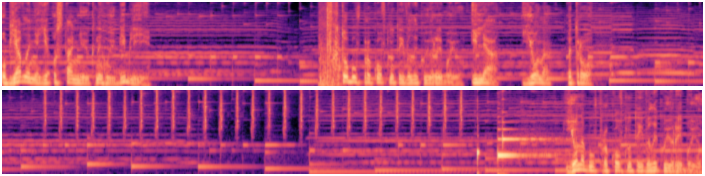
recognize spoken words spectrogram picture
Об'явлення є останньою книгою Біблії. Хто був проковтнутий великою рибою? Ілля, Йона, Петро. Йона був проковтнутий великою рибою.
